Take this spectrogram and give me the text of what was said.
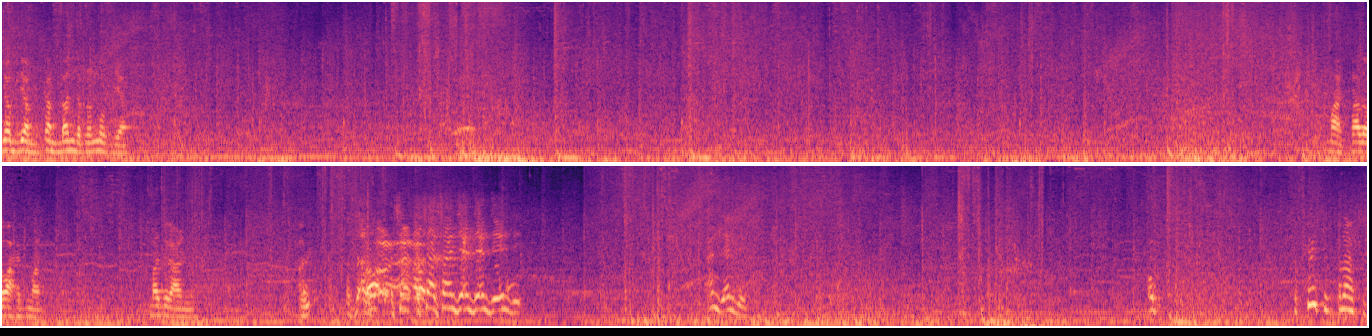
جاب جاب بسام بندر من النص جاب مات هذا واحد مات. ما أدري عنه. عندي عندي عندي عندي. عندي عندي. فكيت التنافس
